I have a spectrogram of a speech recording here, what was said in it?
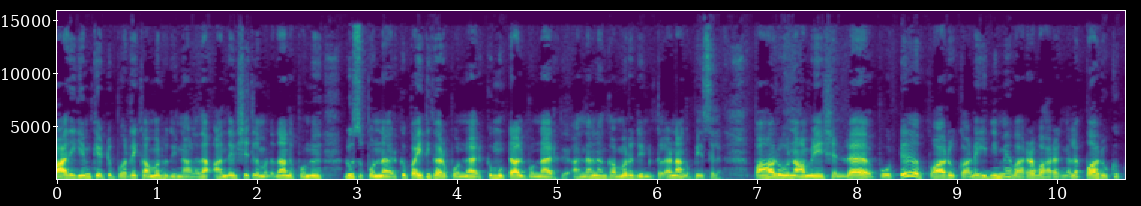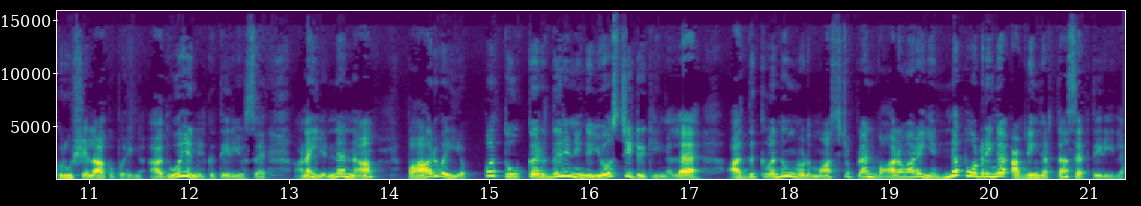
பாதி கேம் கெட்டு போகிறதே கமருதீனால தான். அந்த விஷயத்தில் மட்டும் தான் அந்த பொண்ணு லூசு பொண்ணாக இருக்குது பைத்தியக்கார பொண்ணாக இருக்குது முட்டாள் பொண்ணாக இருக்குது அதனால் நாங்கள் கமருதீனுக்கெல்லாம் நாங்கள் பேசலை. பாரு நாமினேஷனில் போட்டு பாருக்கான இனிமேல் வர வாரங்களில் பாருக்கு குரூஷியலாக ஆக்க போகிறீங்க அதுவும் எங்களுக்கு தெரியும் சார் ஆனால் என்னென்னா பார்வை எப்போ தூக்கிறதுன்னு நீங்கள் யோசிச்சிட்டு இருக்கீங்கல்ல அதுக்கு வந்து உங்களோட மாஸ்டர் பிளான் வாரம் வாரம் என்ன போடுறீங்க அப்படிங்கிறது தான் சார் தெரியல.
